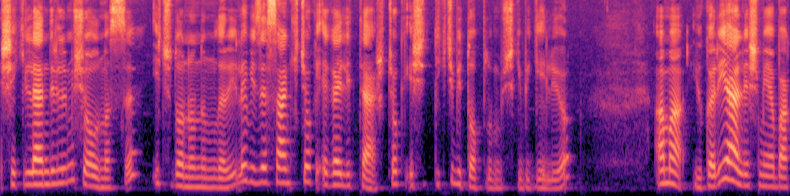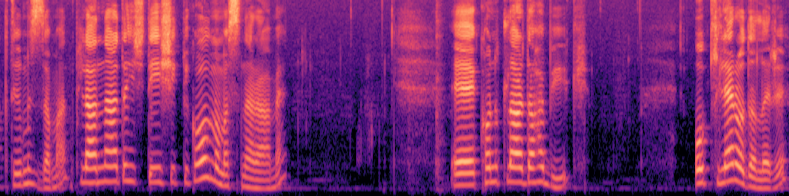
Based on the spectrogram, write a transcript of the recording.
şekillendirilmiş olması iç donanımlarıyla bize sanki çok egaliter, çok eşitlikçi bir toplummuş gibi geliyor. Ama yukarı yerleşmeye baktığımız zaman planlarda hiç değişiklik olmamasına rağmen e, konutlar daha büyük. O kiler odaları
